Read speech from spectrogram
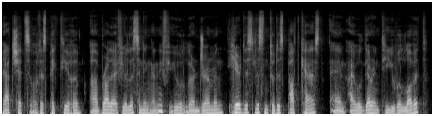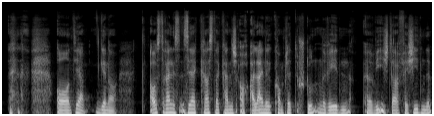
wertschätze und respektiere. Uh, brother, if you're listening and if you learn German, hear this, listen to this podcast and I will guarantee you will love it. und ja, genau. Australien ist sehr krass, da kann ich auch alleine komplett Stunden reden, äh, wie ich da verschiedene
